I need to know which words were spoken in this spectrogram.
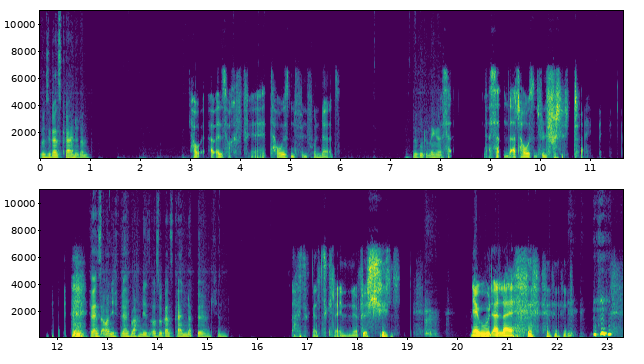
Also ganz kleine dann. Hau- Aber es ist auch äh, 1500. Das ist eine gute Menge. Was hat, was hat denn da 1500 Teile? Ich weiß auch nicht, vielleicht machen die es aus so ganz kleinen Nöppelchen. Also ganz kleinen Nöppelchen. Ja gut, allein.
